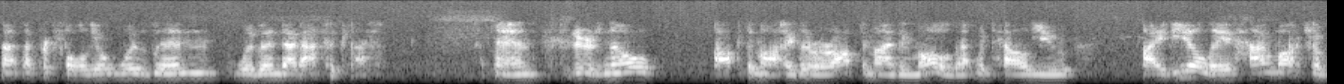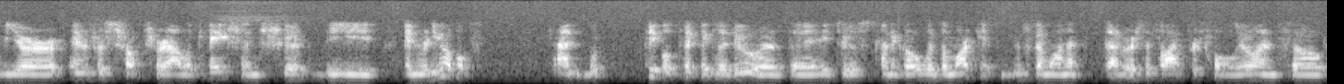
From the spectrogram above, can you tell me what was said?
a, a portfolio within within that asset class. And there's no optimizer or optimizing model that would tell you ideally how much of your infrastructure allocation should be in renewables. And what people typically do is they just kind of go with the market. If they want to diversify portfolio, and so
